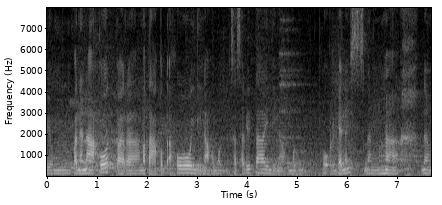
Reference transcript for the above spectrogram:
yung pananakot para matakot ako, hindi na ako magsasalita, hindi na ako mag-organize ng mga ng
